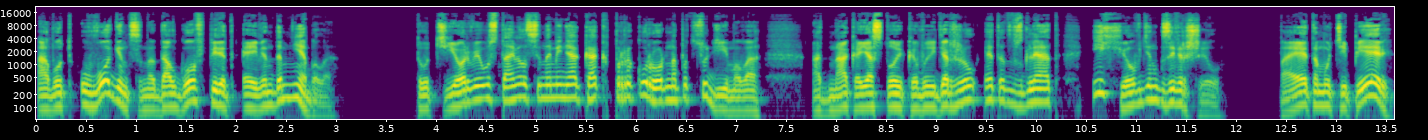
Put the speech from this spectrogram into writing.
А вот у Вогинсона долгов перед Эйвендом не было. Тут Тьорви уставился на меня, как прокурор на подсудимого. Однако я стойко выдержал этот взгляд, и Хевдинг завершил. Поэтому теперь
